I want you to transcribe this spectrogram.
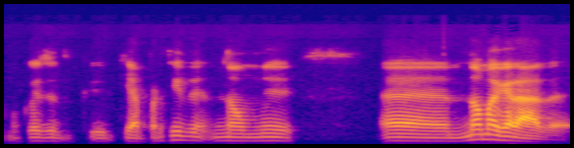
Uma coisa de que, que à partida não me, uh, não me agrada,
